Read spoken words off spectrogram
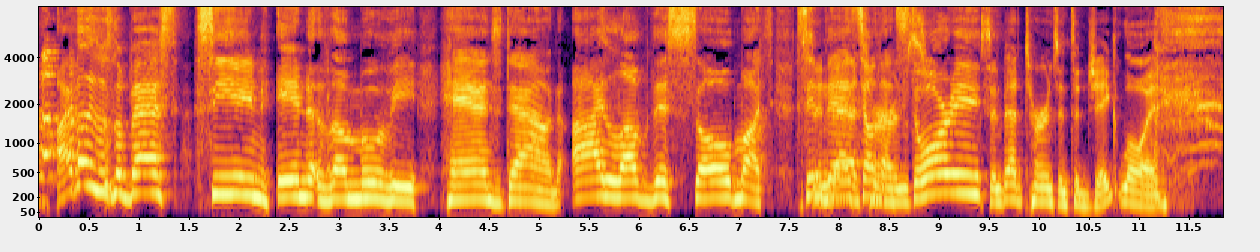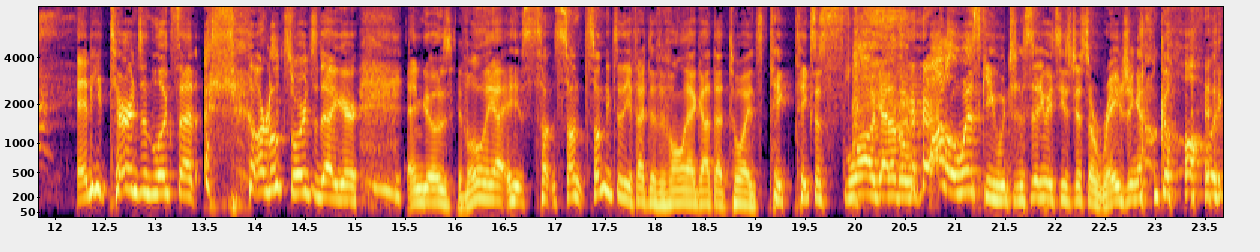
I thought this was the best scene in the movie, hands down. I love this so much. Sinbad Sinbad telling that story. Sinbad turns into Jake Lloyd. And he turns and looks at Arnold Schwarzenegger and goes, "If only I he's so- some, something to the effect of if only I got that toy." It's take, takes a slug out of the bottle of whiskey, which insinuates he's just a raging alcoholic.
